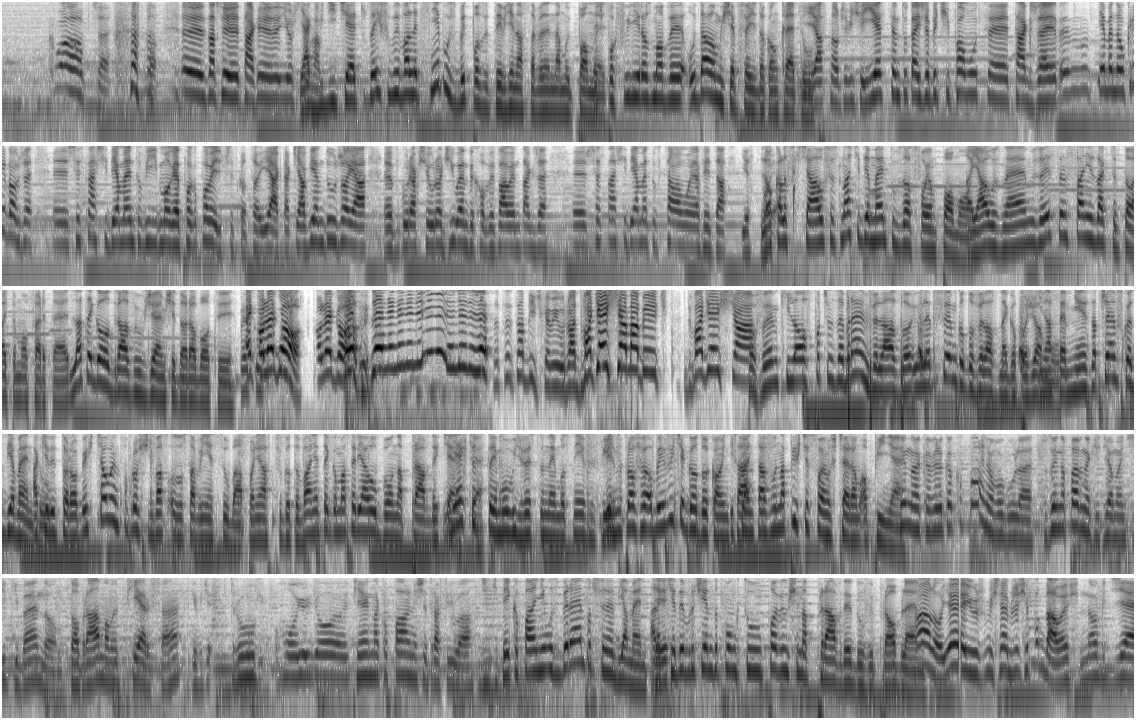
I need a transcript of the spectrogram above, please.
chłopcze. No. E, znaczy, tak, e, już Jak słucham. widzicie, tutejszy bywalec nie był zbyt pozytywnie nastawiony na mój pomysł. Lecz po chwili rozmowy udało mi się przejść do konkretów. Jasne, oczywiście, jestem tutaj, żeby ci pomóc, e, także e, no, nie będę ukrywał, że e, 16 diamentów i mogę po powiedzieć wszystko co i jak. Tak, ja wiem dużo, ja e, w górach się urodziłem, wychowywałem, także e, 16 diamentów, cała moja wiedza jest twoja. Lokals chciał 16 diamentów za swoją pomoc, a ja uznałem, że jestem w stanie zaakceptować tą ofertę, dlatego od razu wziąłem się do roboty. Ej, kolego! Kolego! O! Nie, nie, nie, nie, nie, nie, nie, nie, nie, nie! Tę tabliczkę mi urwa. 20 ma być! 20! Tworzyłem kill po czym zebrałem żelazo i ulepszyłem go do żelaznego poziomu. I następnie zacząłem szukać diamentu. A kiedy to robię, chciałem poprosić was o zostawienie suba, ponieważ przygotowanie tego materiału było naprawdę ciężkie. Nie chcę tutaj mówić, że jest to najmocniejszy film, więc proszę obejrzyjcie go do końca i w komentarzu napiszcie swoją szczerą opinię. Ty no, jaka wielka kopalnia w ogóle. Tutaj na pewno jakieś diamenciki będą. Dobra, mamy pierwsze. Takie widzicie, drugi. Oj, oj. Piękna kopalnia się trafiła. Dzięki tej kopalni uzbierałem potrzebne diamenty, ale kiedy wróciłem do punktu, pojawił się naprawdę duży problem. Halo, jej, już myślałem, że się poddałeś. No gdzie?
